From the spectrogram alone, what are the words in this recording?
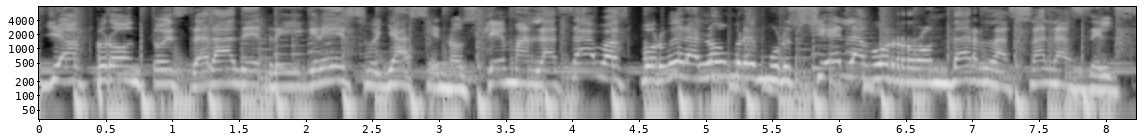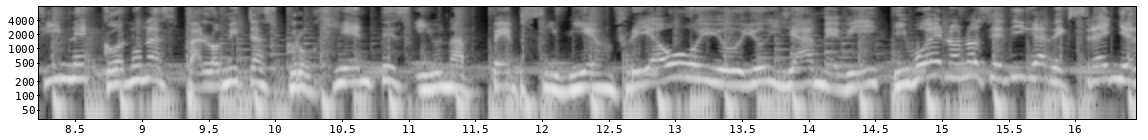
ya pronto estará de regreso, ya se nos queman las habas por ver al hombre murciélago rondar las salas del cine con unas palomitas crujientes y una Pepsi bien fría, uy, uy, uy, ya me vi. Y bueno, no se diga de Stranger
